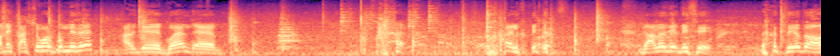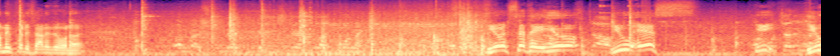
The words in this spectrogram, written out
অনেক কাস্টমার ফোন দিয়েছে আর যে গোয়াল গোয়াল গালো যে দিছে, সে তো অনেক পরে সারে মনে হয়। ইউএসএ থেকে ইউ ইউএস কি ইউ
